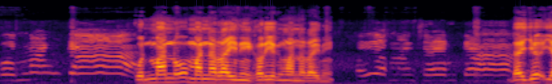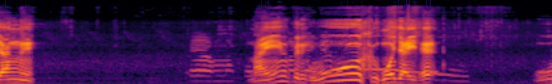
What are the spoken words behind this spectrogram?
คนมันจ้า กลมันโอ้มันอะไรนี่เขาเรียกมันอะไรนี่ เรียกมันแซมจ้าได้เยอะยังนี่ แซมากดไหนมันเป็นอู้คือหัวใหญ่แท้อู้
